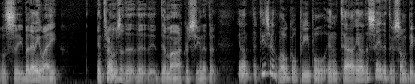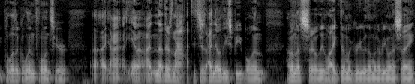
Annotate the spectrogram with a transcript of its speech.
We'll see. But anyway, in terms of the, the, the democracy and that you know these are local people in town. You know to say that there's some big political influence here I, I you know, I, no, there's not. It's just I know these people, and I don't necessarily like them, agree with them, whatever you want to say.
